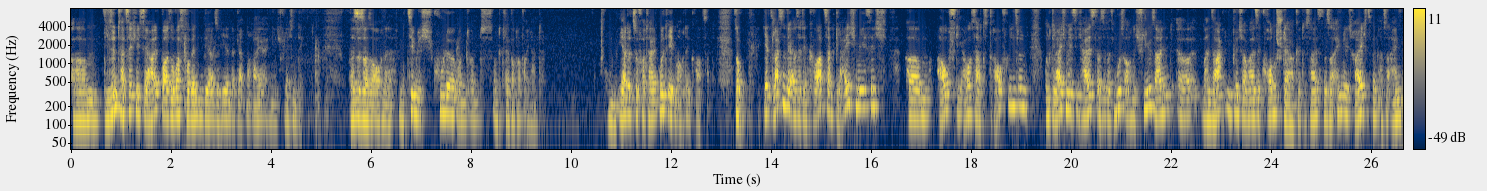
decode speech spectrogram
ähm, die sind tatsächlich sehr haltbar. Sowas verwenden wir also hier in der Gärtnerei eigentlich flächendeckend. Das ist also auch eine, eine ziemlich coole und, und, und clevere Variante, um Erde zu verteilen und eben auch den Quarzsand. So, jetzt lassen wir also den Quarzsand gleichmäßig ähm, auf die Aussaat draufrieseln. Und gleichmäßig heißt also, das muss auch nicht viel sein. Äh, man sagt üblicherweise Kornstärke. Das heißt also, eigentlich reicht es, wenn also ein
